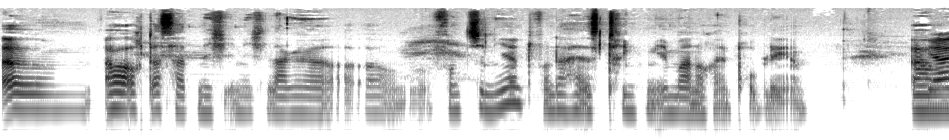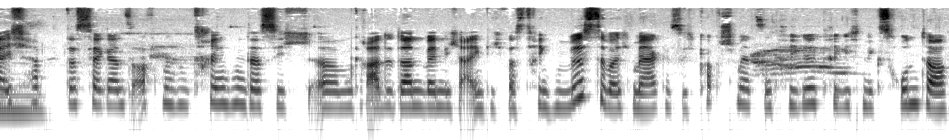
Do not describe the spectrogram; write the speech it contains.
Ähm, aber auch das hat nicht, nicht lange ähm, funktioniert, von daher ist Trinken immer noch ein Problem. Ja, Ähm, ich habe das ja ganz oft mit dem Trinken, dass ich ähm, gerade dann, wenn ich eigentlich was trinken müsste, weil ich merke, dass ich Kopfschmerzen kriege, kriege ich nichts runter.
